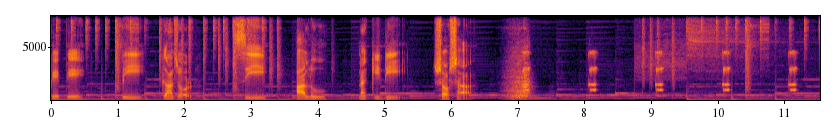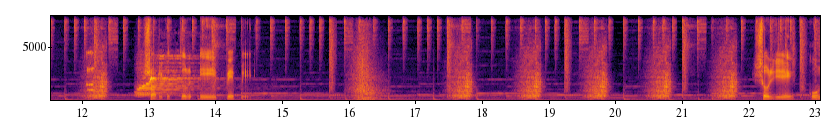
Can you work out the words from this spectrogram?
পেঁপে বি গাজর। সি, আলু নাকি ডি? শশা। সঠিক উত্তর এ, পেপে। শরীরে কোন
